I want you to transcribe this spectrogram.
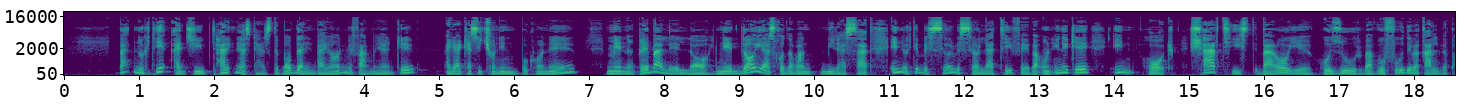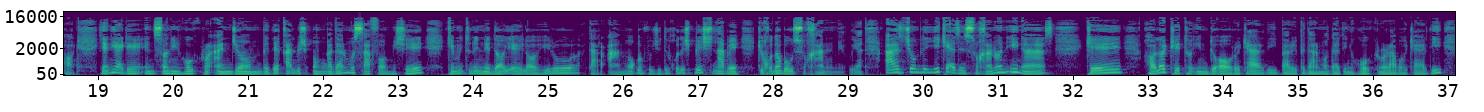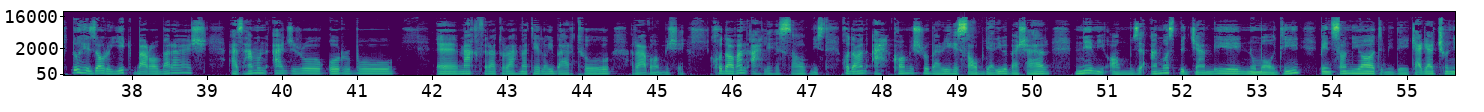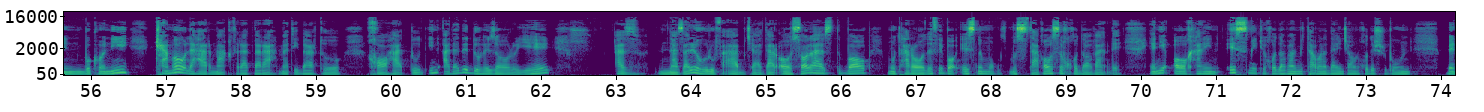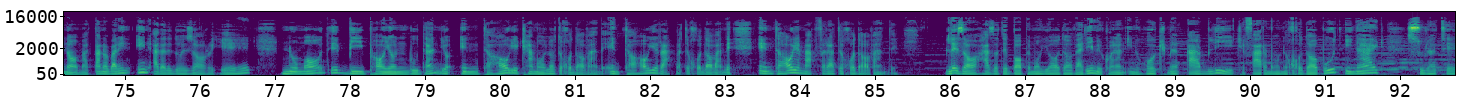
بعد نکته عجیب تر این است که باب در این بیان میفرمایند که اگر کسی چنین بکنه من قبل الله ندایی از خداوند می‌رسد. این نکته بسیار بسیار لطیفه و اون اینه که این حکم شرطی است برای حضور و وفود به قلب پاک. یعنی اگه انسان این حکم رو انجام بده قلبش آنقدر مصفا میشه که می‌تونه ندای الهی رو در اعماق وجود خودش بشنوه که خدا با او سخن می‌گوید. از جمله یکی از این سخنان این است که حالا که تو این دعا رو کردی برای پدر مادر این حکم رو روا کردی دو هزار و یک برابرش از همون اجر و قرب و مغفرت و رحمت الهی بر تو روان میشه. خداوند اهل حساب نیست. خداوند احکامش رو برای حسابگری به بشر نمی آموزه. اما به جنبه نمادین به انسان یاد میده که اگر چنین بکنی کمال هر مغفرت و رحمتی بر تو خواهد بود. این عدد 2001 از نظر حروف ابجد در آثار از باب مترادف با اسم مستقاس خداونده. یعنی آخرین اسمی که خداوند می‌تواند در این جهان خودش رو به اون بنامد. بنابراین این عدد 2001 نماد بی پایان بودن یا انتهای کمالات خداونده انتهای رحمت خداونده انتهای مغفرت خداونده. لذا حضرت باب ما یادآوری می‌کنن این حکم قبلی که فرمان خدا بود اینک صورت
